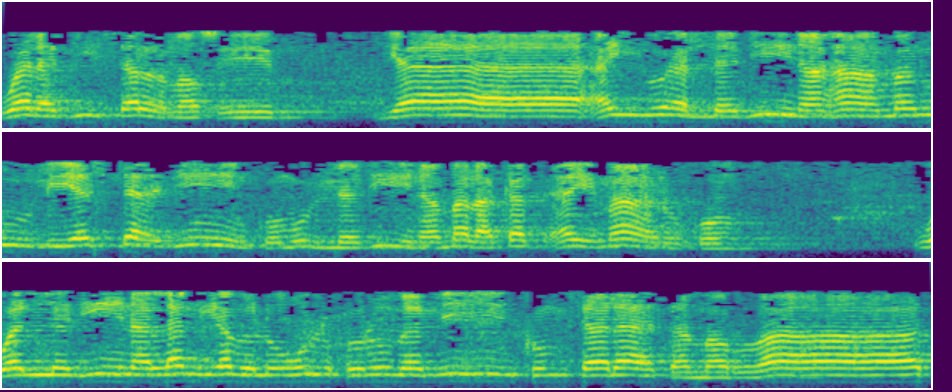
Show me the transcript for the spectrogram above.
ولبيس المصير. يا أيها الذين آمنوا ليستأذينكم الذين ملكت أيمانكم والذين لم يبلغوا الحلم منكم ثلاث مرات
